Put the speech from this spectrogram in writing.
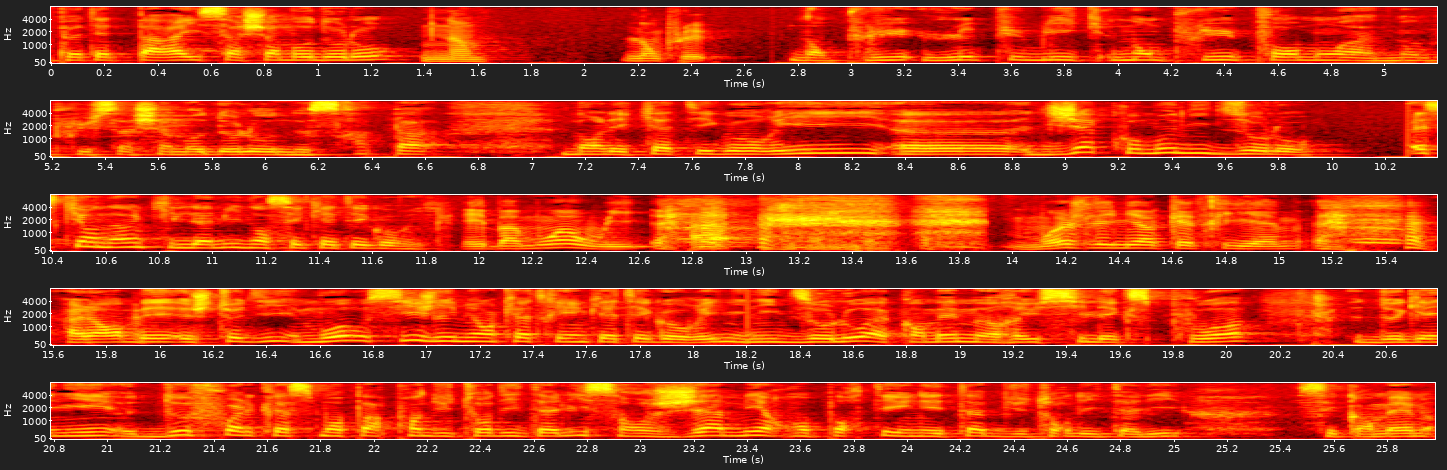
Peut-être pareil, Sacha Modolo? Non. Non plus. non plus, le public non plus, pour moi non plus, Sacha Modolo ne sera pas dans les catégories. Euh, Giacomo Nizzolo, est-ce qu'il y en a un qui l'a mis dans ces catégories? Eh ben moi oui. moi je l'ai mis en quatrième. Alors mais je te dis, moi aussi je l'ai mis en quatrième catégorie. Nizzolo a quand même réussi l'exploit de gagner deux fois le classement par points du Tour d'Italie sans jamais remporter une étape du Tour d'Italie. C'est quand même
